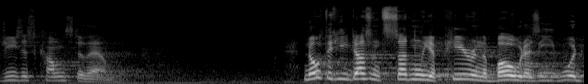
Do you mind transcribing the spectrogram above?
Jesus comes to them. Note that he doesn't suddenly appear in the boat as he would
